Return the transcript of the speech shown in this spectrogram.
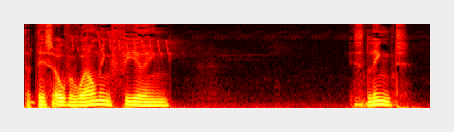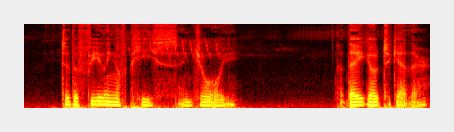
that this overwhelming feeling is linked to the feeling of peace and joy, that they go together.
